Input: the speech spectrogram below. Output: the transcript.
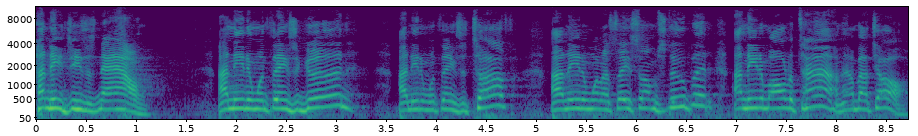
I need Jesus now. I need him when things are good. I need him when things are tough. I need him when I say something stupid. I need him all the time. How about y'all?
